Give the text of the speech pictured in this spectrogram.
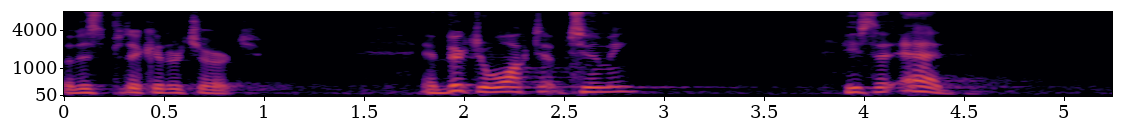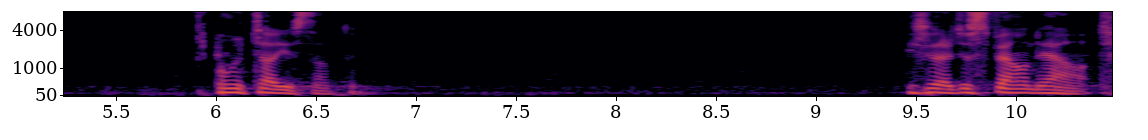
of this particular church, and Victor walked up to me. He said, Ed, I want to tell you something. He said, I just found out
